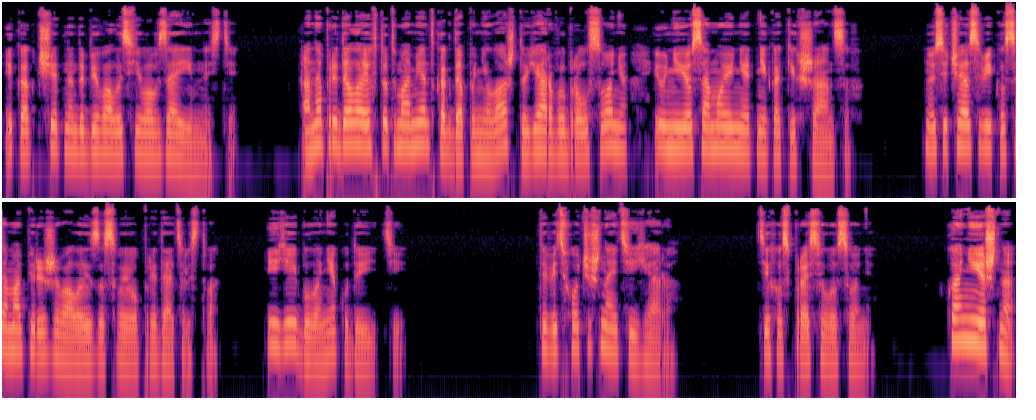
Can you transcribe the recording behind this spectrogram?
и как тщетно добивалась его взаимности. Она предала их в тот момент, когда поняла, что Яр выбрал Соню, и у нее самой нет никаких шансов. Но сейчас Вика сама переживала из-за своего предательства, и ей было некуда идти. «Ты ведь хочешь найти Яра?» — тихо спросила Соня. «Конечно!»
